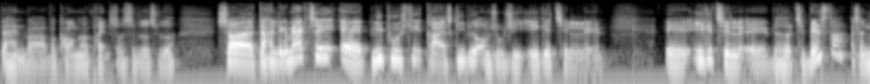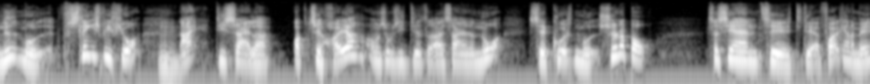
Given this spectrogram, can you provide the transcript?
da han var, var konge og prins og så videre, så videre. Så øh, da han lægger mærke til, at lige pludselig drejer skibet om, så må sige, ikke til... Øh, øh, ikke til, øh, hvad hedder det, til venstre, altså ned mod Slesvig Fjord. Mm. Nej, de sejler op til højre, om man så må sige, de drejer sejler nord, sætter kursen mod Sønderborg. Så siger han til de der folk, han er med,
